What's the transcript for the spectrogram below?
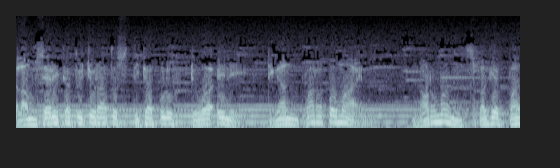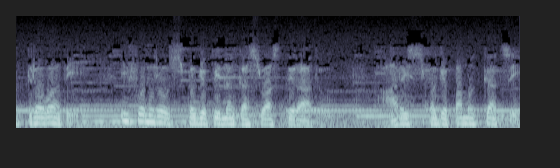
Dalam seri ke-17 732 ini dengan para pemain Norman sebagai Badrawati, Ivonero sebagai Pinaka Swastiratu, Aris sebagai Pamegatsi,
